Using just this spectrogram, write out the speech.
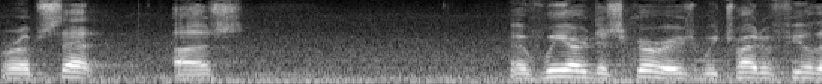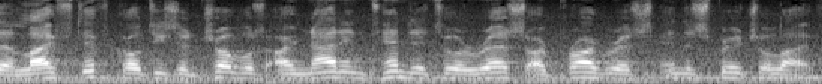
or upset us, if we are discouraged, we try to feel that life's difficulties and troubles are not intended to arrest our progress in the spiritual life,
